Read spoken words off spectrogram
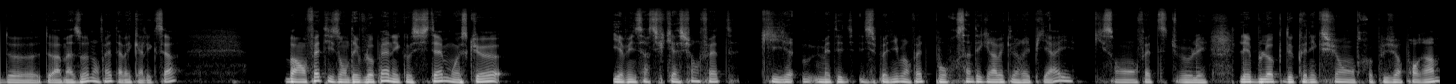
de, de Amazon, en fait, avec Alexa, bah, en fait, ils ont développé un écosystème où est-ce que il y avait une certification, en fait, qui m'était disponible, en fait, pour s'intégrer avec leur API, qui sont, en fait, si tu veux, les, les blocs de connexion entre plusieurs programmes,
